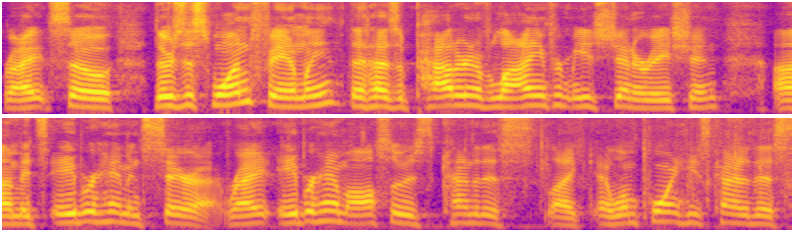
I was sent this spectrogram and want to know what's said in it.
right? So there's this one family that has a pattern of lying from each generation. Um, it's Abraham and Sarah, right? Abraham also is kind of this, like, at one point, he's kind of this,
